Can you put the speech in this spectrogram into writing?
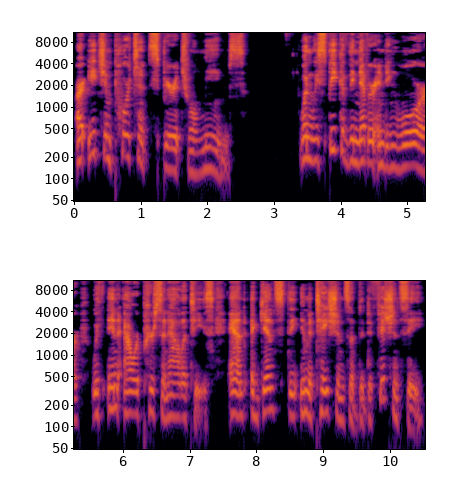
are each important spiritual memes. When we speak of the never ending war within our personalities and against the imitations of the deficiency,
